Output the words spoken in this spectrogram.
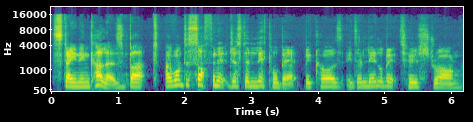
staining colours, but I want to soften it just a little bit because it's a little bit too strong.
